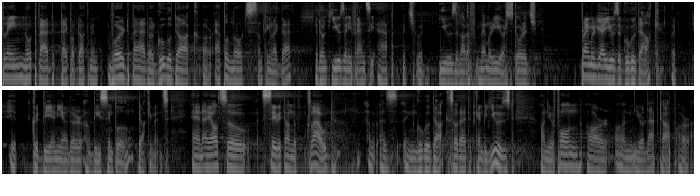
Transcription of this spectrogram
plain notepad type of document, WordPad or Google Doc or Apple Notes, something like that. I don't use any fancy app which would use a lot of memory or storage. Primarily, I use a Google Doc, but it could be any other of these simple documents. And I also save it on the cloud uh, as in Google Doc so that it can be used on your phone or on your laptop or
